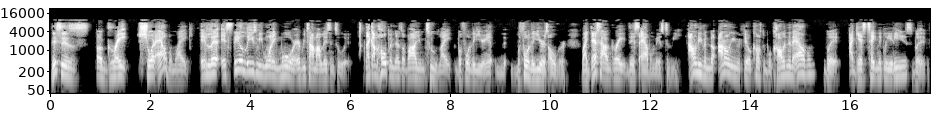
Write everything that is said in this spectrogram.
this is a great short album. Like it, le- it still leaves me wanting more every time I listen to it. Like I'm hoping there's a volume two, like before the year, before the year is over. Like that's how great this album is to me. I don't even know, I don't even feel comfortable calling it an album, but I guess technically it is. But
